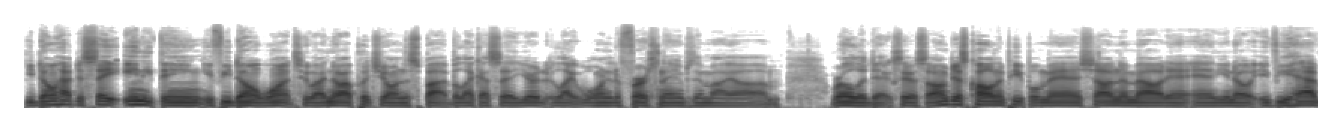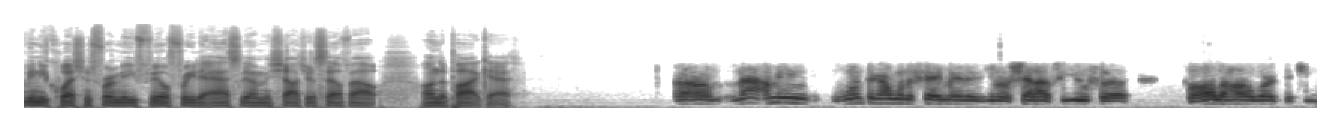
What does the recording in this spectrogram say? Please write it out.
You don't have to say anything if you don't want to. I know I put you on the spot, but like I said, you're like one of the first names in my um Rolodex here. So I'm just calling people, man, shouting them out. And, and, you know, if you have any questions for me, feel free to ask them and shout yourself out on the podcast. Um, now, I mean, one thing I want to say, man, is, you know, shout out to you for, for all the hard work that you,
